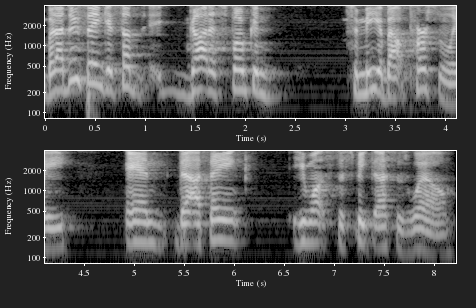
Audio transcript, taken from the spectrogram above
But I do think it's something God has spoken to me about personally and that I think he wants to speak to us as well.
